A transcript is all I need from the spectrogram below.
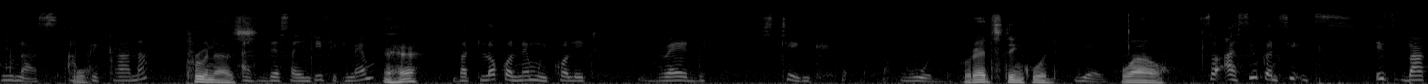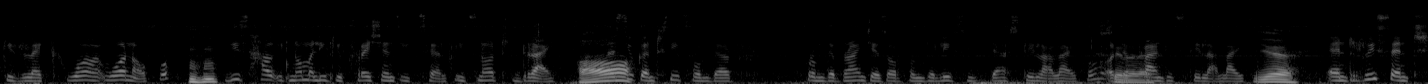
prunus africana, Pruners. as the scientific name, Uh huh. but local name we call it red stink wood. Red stink wood. Yes. Wow. So as you can see, its its bark is like worn, off. Mm-hmm. This how it normally refreshes itself. It's not dry. As Oh. you can see from the from the branches or from the leaves, they are still alive, oh, or the alive. plant is still alive. Yeah. And recent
